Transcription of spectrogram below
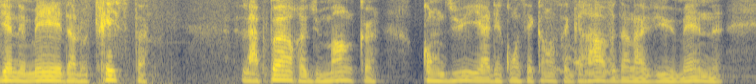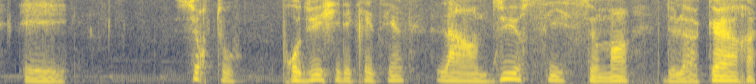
Bien-aimés dans le Christ, la peur du manque conduit à des conséquences graves dans la vie humaine et surtout produit chez les chrétiens l'endurcissement de leur cœur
